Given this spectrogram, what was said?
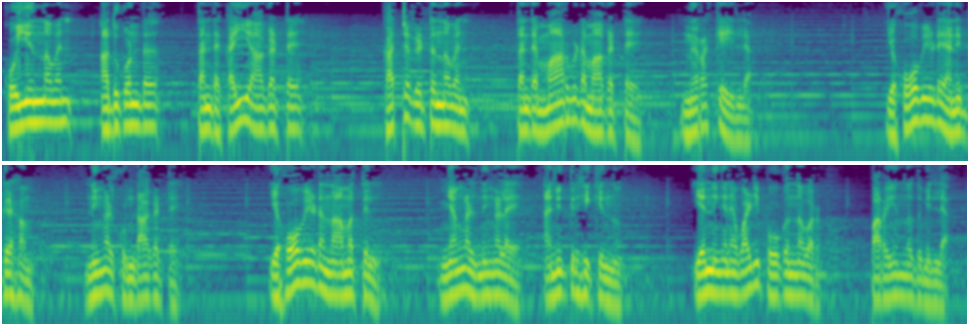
കൊയ്യുന്നവൻ അതുകൊണ്ട് തന്റെ കൈയാകട്ടെ കറ്റകെട്ടുന്നവൻ തന്റെ മാർവിടമാകട്ടെ. നിറയ്ക്കയില്ല യഹോവയുടെ അനുഗ്രഹം നിങ്ങൾക്കുണ്ടാകട്ടെ. യഹോവയുടെ നാമത്തിൽ ഞങ്ങൾ നിങ്ങളെ അനുഗ്രഹിക്കുന്നു. എന്നിങ്ങനെ വഴി പോകുന്നവർ പറയുന്നതുമില്ല.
